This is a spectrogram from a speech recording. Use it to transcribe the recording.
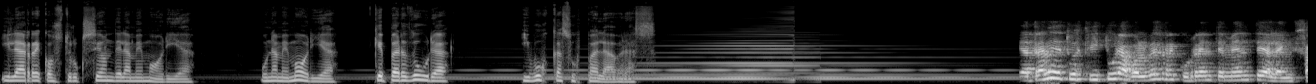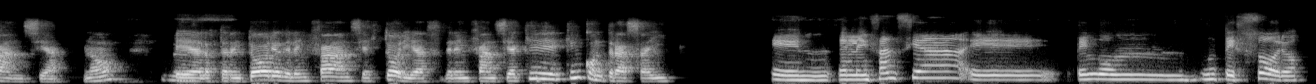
y la reconstrucción de la memoria, una memoria que perdura y busca sus palabras. a través de tu escritura volvés recurrentemente a la infancia, ¿no? Eh, a los territorios de la infancia, historias de la infancia. ¿Qué, qué encontrás ahí? En, la infancia eh, tengo un, un, tesoro,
